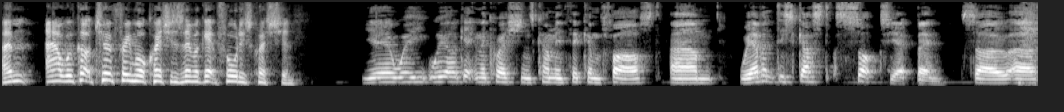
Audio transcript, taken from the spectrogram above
Um, Al, we've got two or three more questions, and then we'll get Fordy's question. Yeah, we, we are getting the questions coming thick and fast. Um, we haven't discussed socks yet, Ben. So uh,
